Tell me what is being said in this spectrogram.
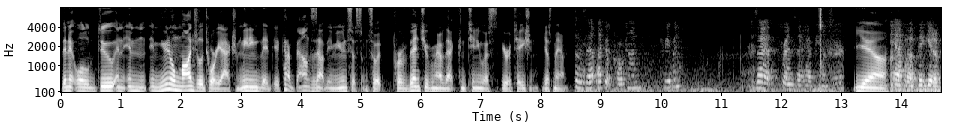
then it will do an Im- immunomodulatory action, meaning that it kind of balances out the immune system, so it prevents you from having that continuous irritation. Yes, ma'am. So is that like a proton treatment? Because I have friends that have cancer. Yeah. Have a, they get a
